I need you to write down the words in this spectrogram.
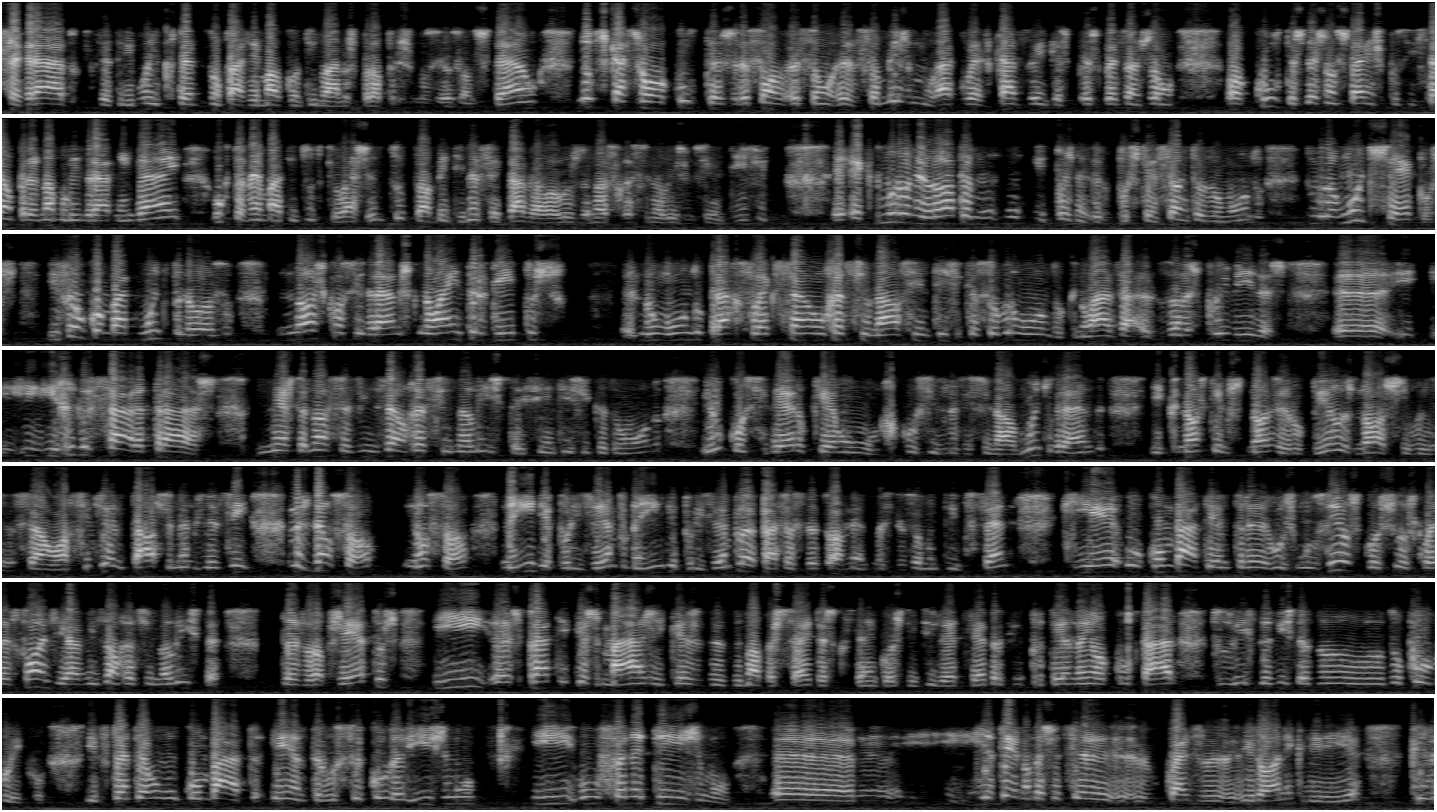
sagrado que se atribui, portanto, não fazem mal continuar nos próprios museus onde estão. Noutros casos, são ocultas, são, são, são mesmo, há casos em que as, as coleções são ocultas, deixam de estar em exposição para não melindrar ninguém, o que também é uma atitude que eu acho totalmente inaceitável à luz do nosso racionalismo científico, é, é que demorou na Europa, e depois por extensão em todo o mundo, demorou muitos séculos e foi um combate muito penoso nós considerarmos que não há interditos no mundo para a reflexão racional científica sobre o mundo, que não há zonas proibidas. Uh, e, e, e, regressar atrás nesta nossa visão racionalista e científica do mundo, eu considero que é um recurso civilizacional muito grande e que nós temos, nós europeus, nós civilização ocidental, chamamos assim, mas não só, não só. Na Índia, por exemplo, na Índia, por exemplo, passa-se atualmente uma situação muito interessante, que é o combate entre os museus com as suas coleções e a visão racionalista dos objetos e as práticas mágicas de, de novas seitas que se têm constituído, etc., que pretendem ocultar tudo isso da vista do, do público. E, portanto, é um combate entre o secularismo e o fanatismo. Uh, e até não deixa de ser eh, quase irónico, diria, que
